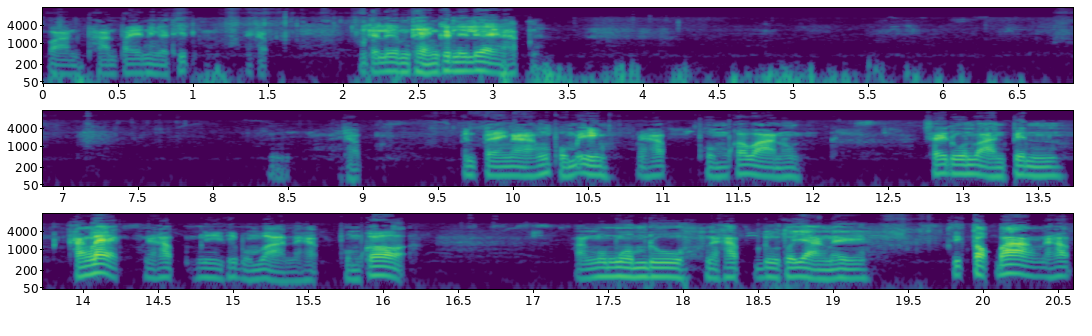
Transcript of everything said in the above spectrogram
ะวานผ่านไปหนึ่งอาทิตย์นะครับ มันจะเริ่มแทงขึ้นเรื่อยๆนะครับนี่ครับ เป็นแปลงนาของผมเองนะครับ ผมก็หวานใช้โดนหวานเป็นครั้งแรกนะครับ นี่ที่ผมหวานนะครับ ผมก็งมงมๆดูนะครับ ดูตัวอย่างใน t ิ k t o k บ้างนะครับ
